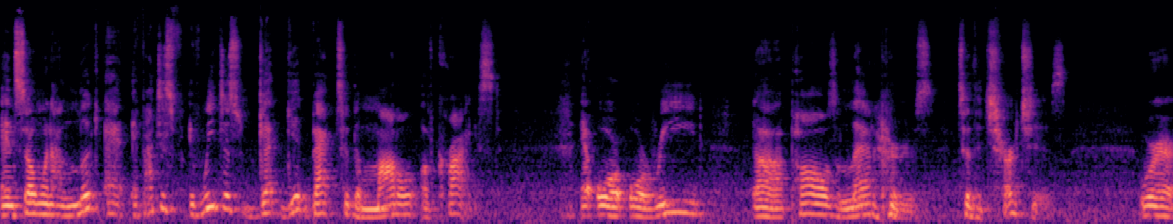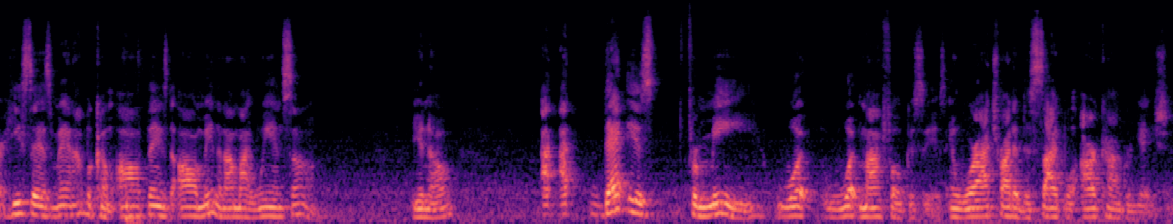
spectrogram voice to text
And so when I look at, if I just, if we just get, get back to the model of Christ, or, or read uh, Paul's letters to the churches, where he says, man, I become all things to all men that I might win some. You know, I, I, that is for me what what my focus is and where I try to disciple our congregation.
